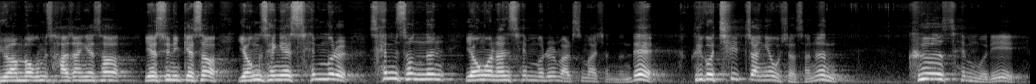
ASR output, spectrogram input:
요한복음 4장에서 예수님께서 영생의 샘물을 샘솟는 영원한 샘물을 말씀하셨는데 그리고 7장에 오셔서는 그 샘물이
